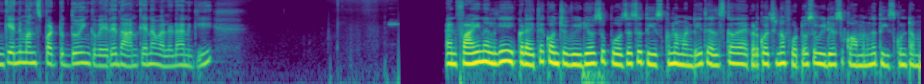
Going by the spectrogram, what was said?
ఇంకెన్ని మంత్స్ పట్టుద్దో ఇంక వేరే దానికైనా వెళ్ళడానికి. అండ్ ఫైనల్గా ఇక్కడైతే కొంచెం వీడియోస్ పోజెస్ తీసుకున్నామండి. తెలుసు కదా ఎక్కడికి వచ్చినా ఫొటోస్ వీడియోస్ కామన్గా తీసుకుంటామని.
